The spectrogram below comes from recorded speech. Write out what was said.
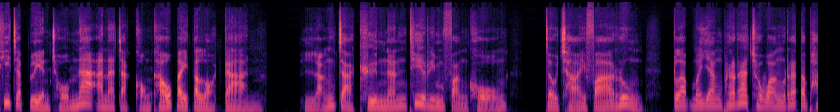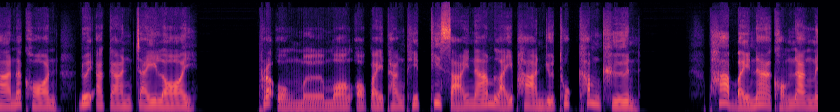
ที่จะเปลี่ยนโฉมหน้าอาณาจักรของเขาไปตลอดกาลหลังจากคืนนั้นที่ริมฝั่งโขง เจ้าชายฟ้ารุ่ง กลับมายังพระราชวังรัตภานครด้วยอาการใจลอย พระองค์เมอมองออกไปทางทิศที่สายน้ำไหลผ่านอยู่ทุกค่ำคืน ภาพใบหน้าของนางใน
